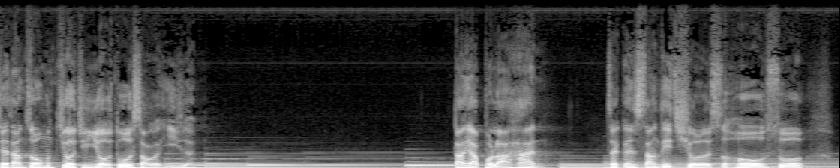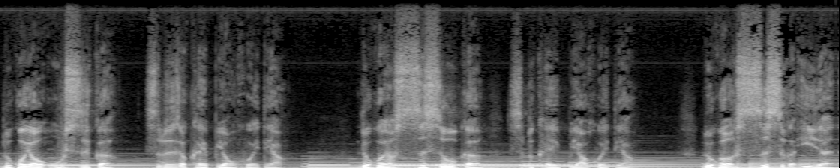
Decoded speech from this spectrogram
这当中究竟有多少个义人？当亚伯拉罕在跟上帝求的时候说：“如果有五十个，是不是就可以不用毁掉？如果有四十五个，是不是可以不要毁掉？如果有四十个艺人，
